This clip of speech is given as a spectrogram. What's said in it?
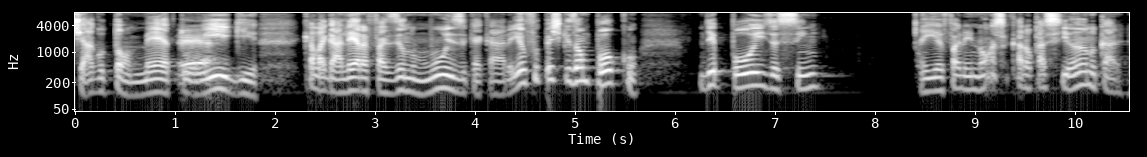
Thiago Tomé, É. Twig, aquela galera fazendo música, cara. E eu fui pesquisar um pouco depois, assim. Aí eu falei, nossa, cara, o Cassiano, cara.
